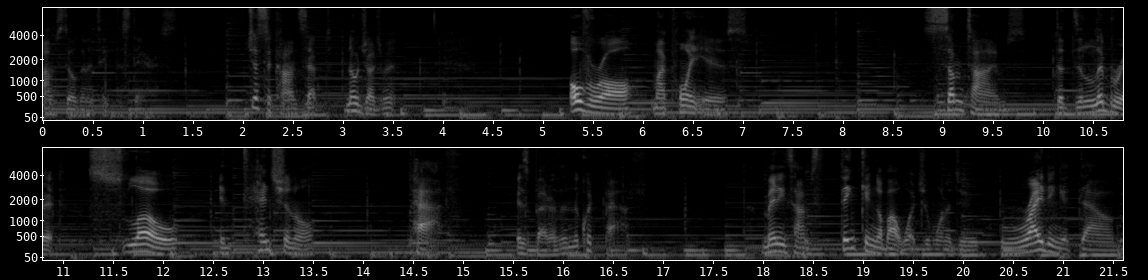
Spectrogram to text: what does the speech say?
I'm still going to take the stairs. Just a concept, no judgment. Overall, my point is sometimes the deliberate, slow, intentional path is better than the quick path. Many times, thinking about what you want to do, writing it down,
